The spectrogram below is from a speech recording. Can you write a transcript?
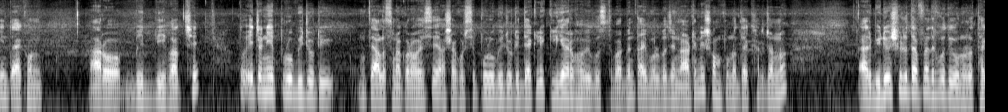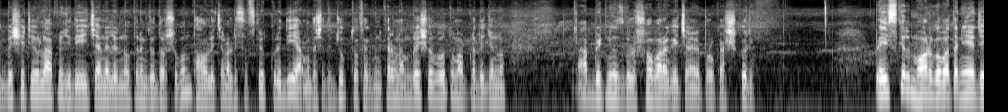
কিন্তু এখন আরও বৃদ্ধি পাচ্ছে। তো এটা নিয়ে পুরো ভিডিওটিতে আলোচনা করা হয়েছে। আশা করছি পুরো ভিডিওটি দেখলে ক্লিয়ারভাবে বুঝতে পারবেন। তাই বলব যে না সম্পূর্ণ দেখার জন্য আর ভিডিও শুরুতে আপনাদের প্রতি অনুরোধ থাকবে, সেটি হলো আপনি যদি এই চ্যানেলের নতুন একজন দর্শক হন, তাহলে চ্যানেলটি সাবস্ক্রাইব করে দিয়ে আমাদের সাথে যুক্ত থাকবেন। কারণ আমরা সর্বপ্রথম আপনাদের জন্য আপডেট নিউজগুলো সবার আগে চ্যানেলে প্রকাশ করি। পে স্কেল মহার্ঘ ভাতা নিয়ে যে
